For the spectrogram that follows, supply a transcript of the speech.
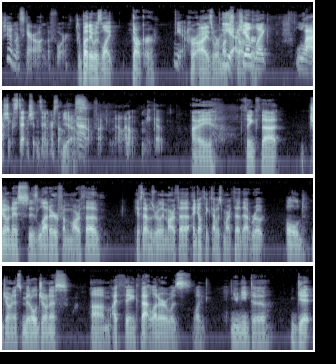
She had mascara on before. but it was like darker. Yeah, Her eyes were much yeah, darker. she had like lash extensions in or something. Yes. I don't fucking know. I don't wear makeup. I think that Jonas's letter from Martha, if that was really Martha, I don't think that was Martha that wrote old Jonas, middle Jonas. Um, I think that letter was like, you need to get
